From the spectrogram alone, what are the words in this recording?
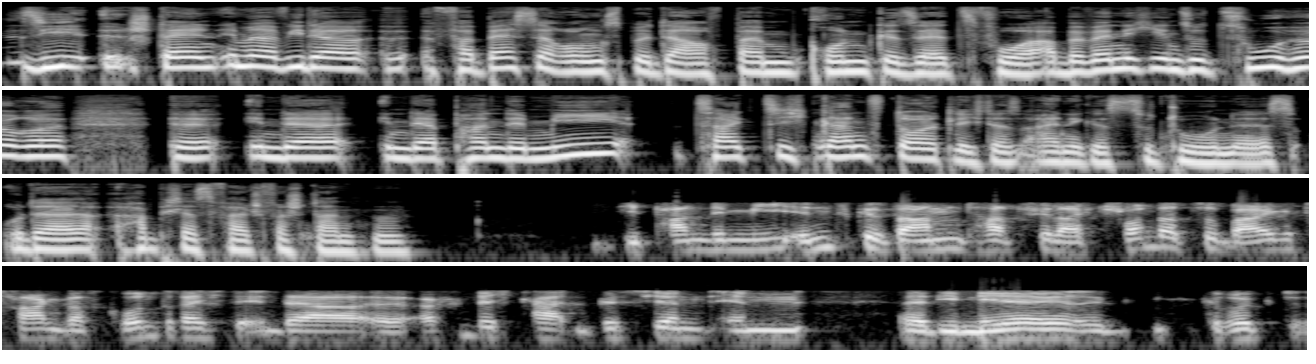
Sie stellen immer wieder äh, Verbesserungsbedarf beim Grundgesetz vor. Aber wenn ich Ihnen so zuhöre, äh, in der, in der Pandemie zeigt sich ganz deutlich, dass einiges zu tun ist. Oder habe ich das falsch verstanden? Die Pandemie insgesamt hat vielleicht schon dazu beigetragen, dass Grundrechte in der äh, Öffentlichkeit ein bisschen in äh, die Nähe gerückt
